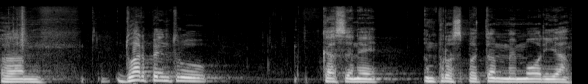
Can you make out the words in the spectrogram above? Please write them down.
Um, doar pentru ca să ne împrospătăm memoria,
